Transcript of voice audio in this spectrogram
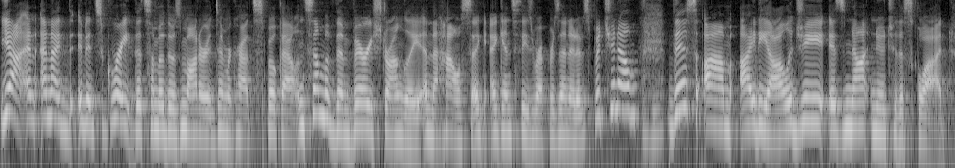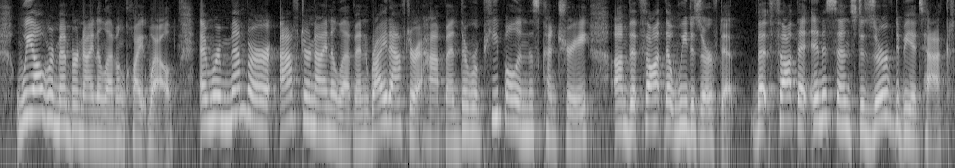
Yeah, and and, I, and it's great that some of those moderate Democrats spoke out, and some of them very strongly in the House against these representatives. But you know, mm-hmm. this um, ideology is not new to the squad. We all remember 9/11 quite well, and remember after 9/11, right after it happened, there were people in this country um, that thought that we deserved it that thought that innocents deserved to be attacked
